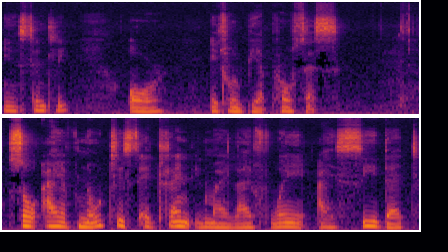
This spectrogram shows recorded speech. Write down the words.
instantly or it will be a process. So I have noticed a trend in my life where I see that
